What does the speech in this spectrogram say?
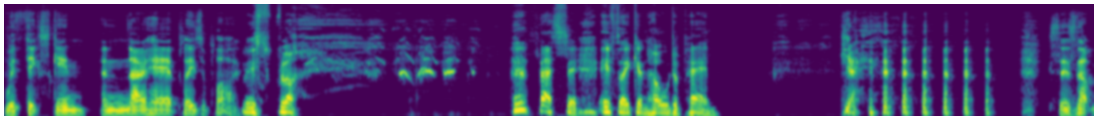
with thick skin and no hair, please apply. Please fly. That's it. If they can hold a pen. Yeah. There's not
